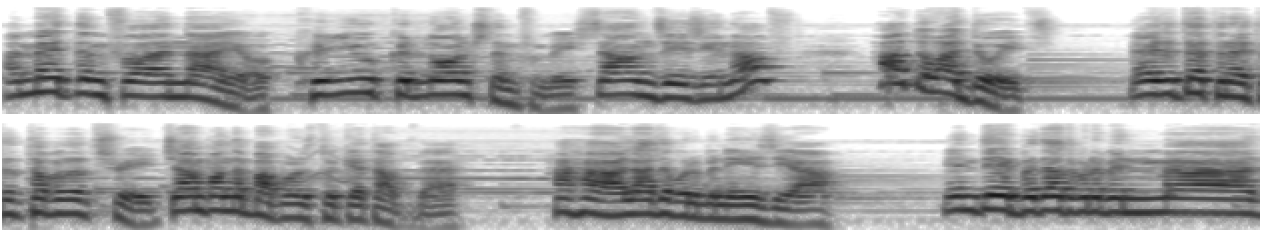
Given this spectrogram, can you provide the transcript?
I made them for Anayo. You could launch them for me? Sounds easy enough. How do I do it? There's a detonator at the top of the tree. Jump on the bubbles to get up there. Haha, I thought that would have been easier. Indeed, but that would have been uh,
